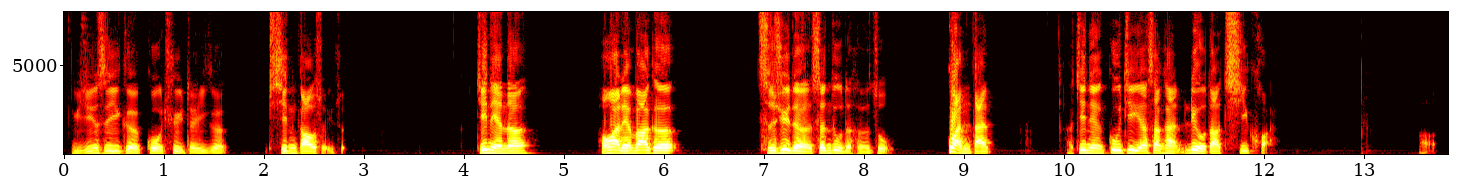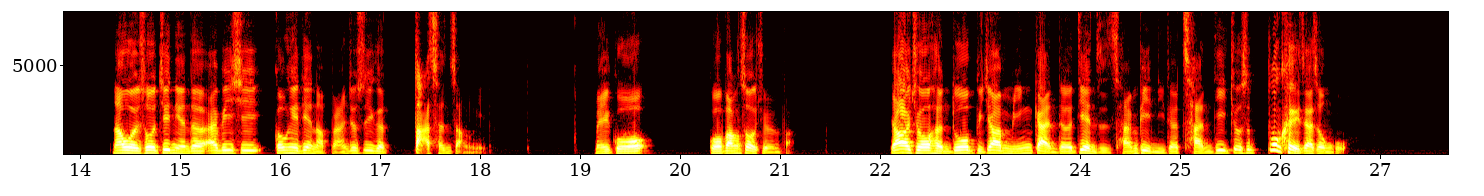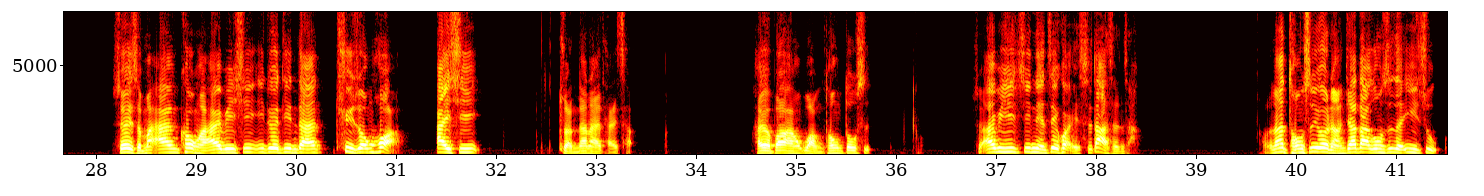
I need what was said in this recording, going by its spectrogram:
已经是一个过去的一个新高水准。今年呢，红海联发科持续的深度的合作灌单啊，今年估计要上看六到七块。啊，那我也说今年的 IPC 工业电脑本来就是一个。大成长年，美国国防授权法要求很多比较敏感的电子产品，你的产地就是不可以在中国。所以什么安控啊、IPC 一堆订单去中化，IC 转单来台厂，还有包含网通都是。所以 IPC 今年这块也是大成长。那同时有两家大公司的益助，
